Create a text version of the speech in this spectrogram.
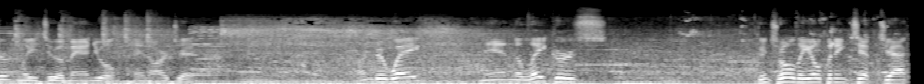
certainly to Immanuel and RJ. Underway, and the Lakers control the opening tip, Jack.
